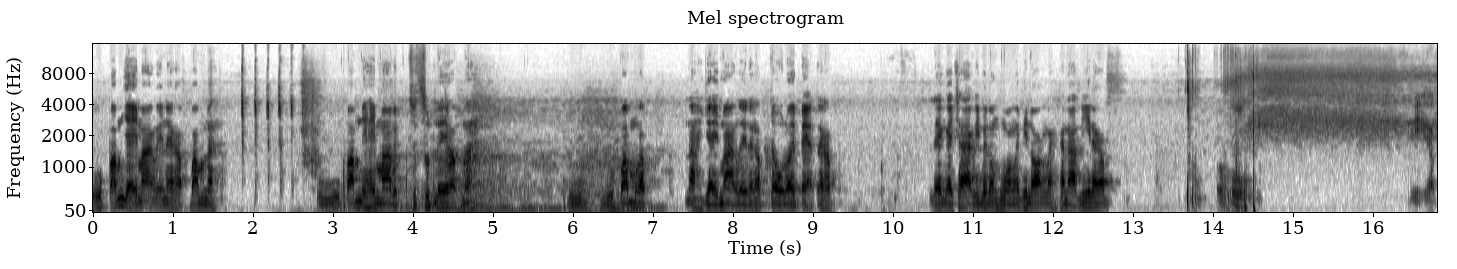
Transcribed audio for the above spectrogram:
โอ้ปั๊มใหญ่มากเลยนะครับ ปั๊มนะโอ้ปั๊มนี่ให้มาแบบสุดๆเลยครับนะดูดูปั๊มครับนะใหญ่มากเลยนะครับ เจ้าร้อยแปดนะครับ แรงกระชากนี่ไม่ต้องห่วงเลยพี่น้องนะขนาดนี้นะครับโอ้โหนี่ครับ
